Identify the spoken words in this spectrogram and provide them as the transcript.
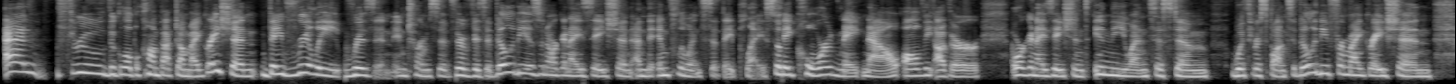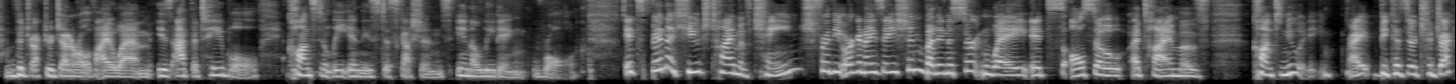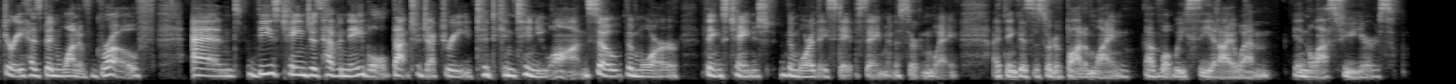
And through the Global Compact on Migration, they've really risen in terms of their visibility as an organization and the influence that they play. So they coordinate now all the other organizations in the UN system with responsibility for migration. The Director General of IOM is at the table constantly in these discussions in a leading role. It's been a huge time of change for the organization, but in a certain way, it's also a time of continuity, right? Because their trajectory has been one of growth. And these changes have enabled that trajectory to continue on. So the more things change, the more they stay the same in a certain way, I think is the sort of bottom line of what we see at IOM in the last few years.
